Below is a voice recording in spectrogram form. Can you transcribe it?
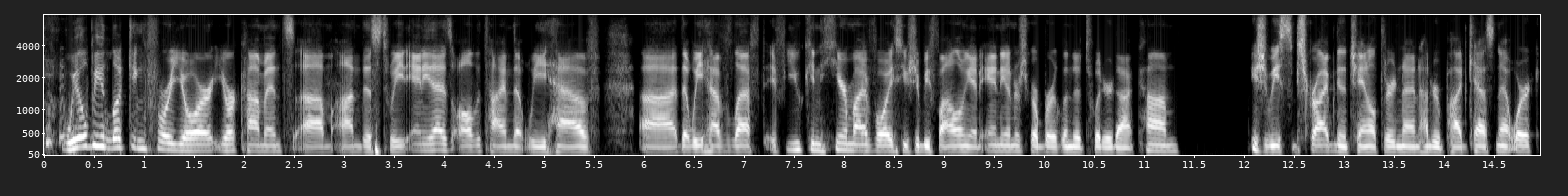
we'll be looking for your your comments um, on this tweet annie that is all the time that we have uh, that we have left if you can hear my voice you should be following at annie underscore berglund at twitter.com you should be subscribed to the channel 3900 podcast network.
